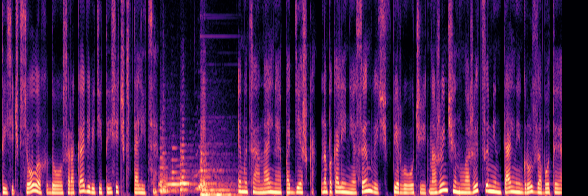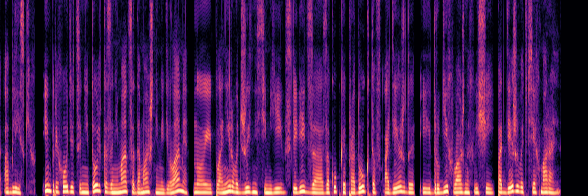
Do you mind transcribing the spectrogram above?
тысяч в селах до 49 тысяч в столице. Эмоциональная поддержка. На поколение сэндвич, в первую очередь на женщин, ложится ментальный груз заботы о близких. Им приходится не только заниматься домашними делами, но и планировать жизнь семьи, следить за закупкой продуктов, одежды и других важных вещей, поддерживать всех морально.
